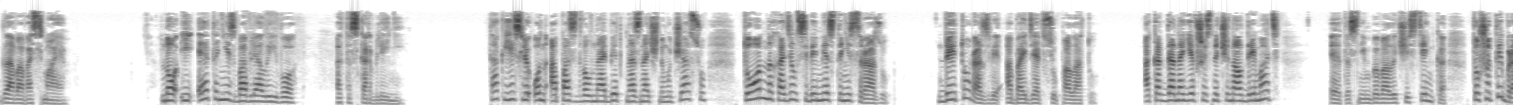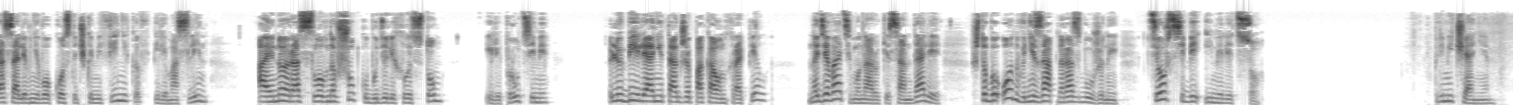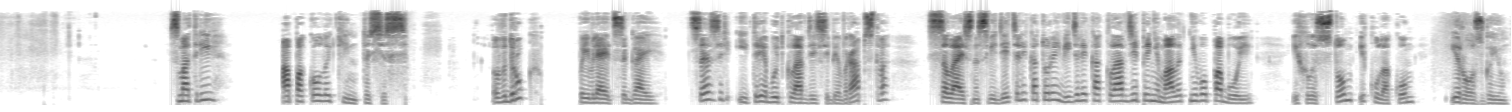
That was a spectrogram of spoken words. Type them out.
Глава восьмая. Но и это не избавляло его от оскорблений. Так, если он опаздывал на обед к назначенному часу, то он находил себе место не сразу, да и то разве, обойдя всю палату. А когда, наевшись, начинал дремать, это с ним бывало частенько, то шуты бросали в него косточками фиников или маслин, а иной раз словно в шутку будили хлыстом или прутьями. Любили они также, пока он храпел, надевать ему на руки сандалии, чтобы он, внезапно разбуженный, тер себе ими лицо. Примечание. Смотри Апокола Кинтосис. Вдруг появляется Гай Цезарь и требует Клавдии себе в рабство, ссылаясь на свидетелей, которые видели, как Клавдий принимал от него побои и хлыстом, и кулаком, и розгою.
